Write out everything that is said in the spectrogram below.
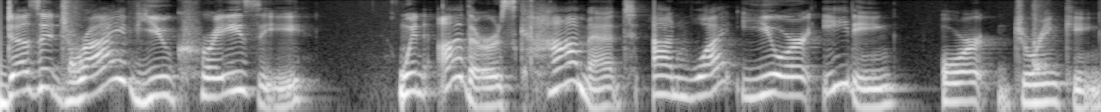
Does it drive you crazy when others comment on what you're eating or drinking?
